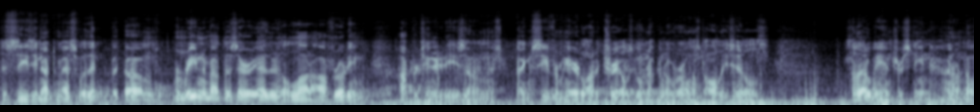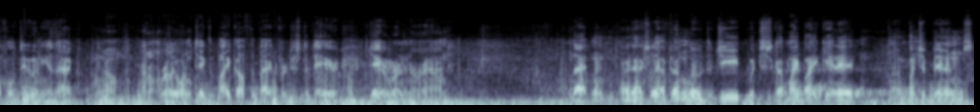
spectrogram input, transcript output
Just easy not to mess with it. But um, from reading about this area, there's a lot of off-roading opportunities. Um, I can see from here a lot of trails going up and over almost all these hills. So that'll be interesting. I don't know if we'll do any of that you know. I don't really want to take the bike off the back for just a day or day of running around. That I'd actually have to unload the Jeep which has got my bike in it a bunch of bins.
